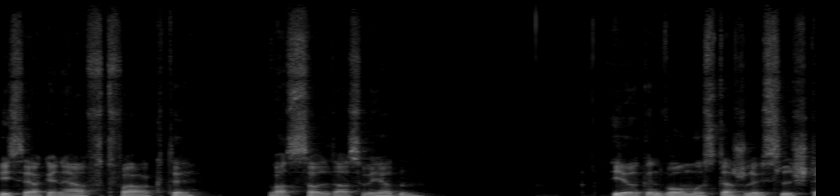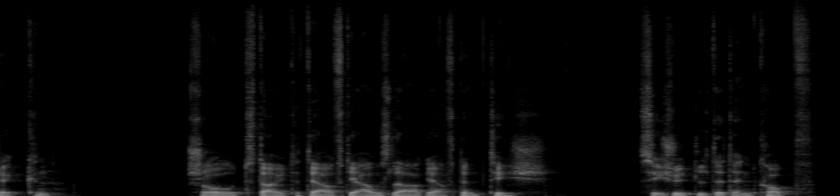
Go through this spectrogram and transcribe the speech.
bis er genervt fragte, was soll das werden? Irgendwo muss der Schlüssel stecken. Schrot deutete auf die Auslage auf dem Tisch. Sie schüttelte den Kopf.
